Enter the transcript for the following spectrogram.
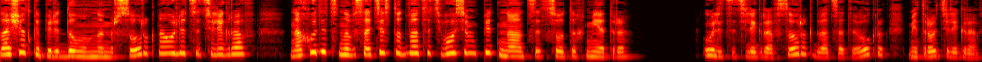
Площадка перед домом номер 40 на улице Телеграф находится на высоте 128,15 сотых метра. Улица Телеграф 40, 20 округ, метро Телеграф.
